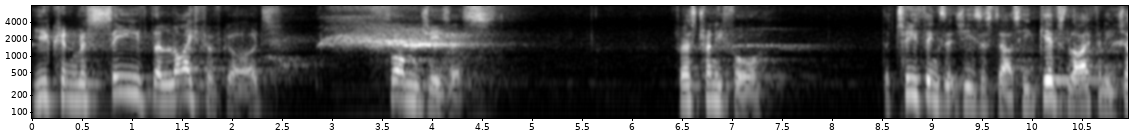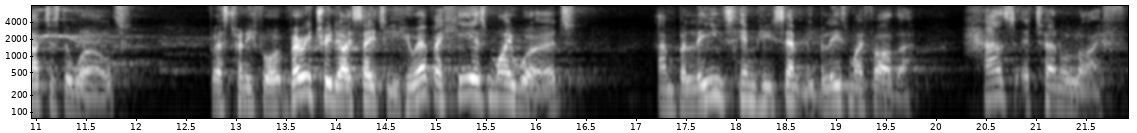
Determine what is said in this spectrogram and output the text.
you can receive the life of God from Jesus. Verse 24 the two things that Jesus does He gives life and He judges the world. Verse 24 Very truly I say to you, whoever hears my words and believes him who sent me, believes my Father, has eternal life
